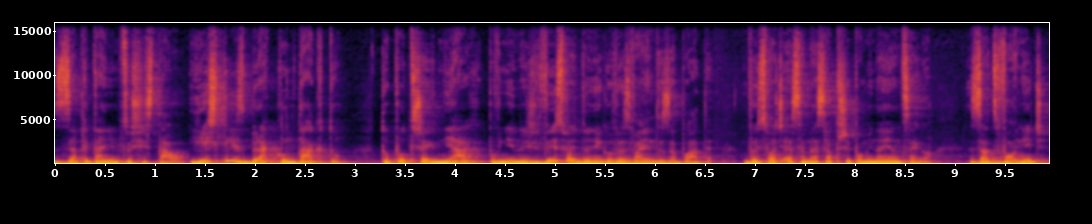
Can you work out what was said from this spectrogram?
z zapytaniem, co się stało. Jeśli jest brak kontaktu, to po trzech dniach powinieneś wysłać do niego wezwanie do zapłaty, wysłać SMS-a przypominającego, zadzwonić,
